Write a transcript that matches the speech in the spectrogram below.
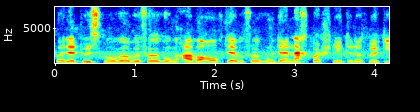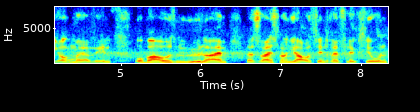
bei der Duisburger Bevölkerung, aber auch der Bevölkerung der Nachbarstädte. Das möchte ich auch mal erwähnen. Oberhausen-Mülheim, das weiß man ja aus den Reflexionen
